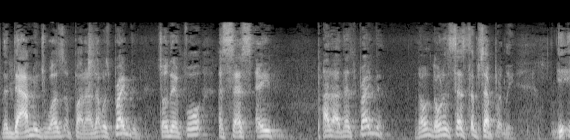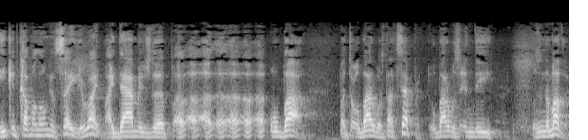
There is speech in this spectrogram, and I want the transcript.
The damage was a para that was pregnant. So therefore, assess a para that's pregnant. Don't don't assess them separately. He, he could come along and say, "You're right. I damaged the uh, uh, uh, uh, uh, ubar, but the ubar was not separate. The ubar was in the was in the mother.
